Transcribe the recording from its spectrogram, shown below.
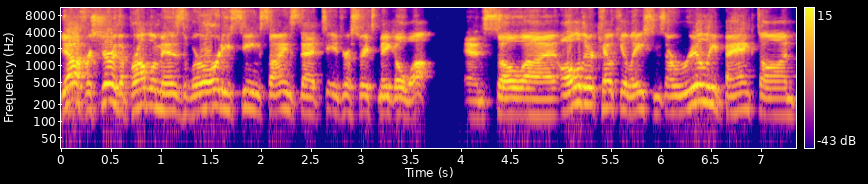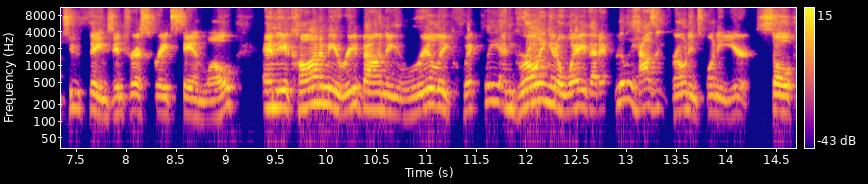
Yeah, for sure. The problem is we're already seeing signs that interest rates may go up. And so uh, all their calculations are really banked on two things interest rates staying low and the economy rebounding really quickly and growing in a way that it really hasn't grown in 20 years. So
